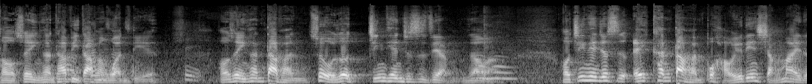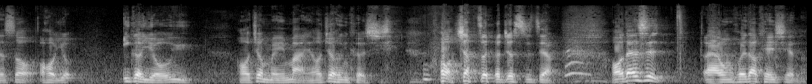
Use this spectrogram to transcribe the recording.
哦，所以你看它比大盘晚跌，是，哦，所以你看大盘，所以我说今天就是这样，你知道吗？哦，今天就是哎，看大盘不好，有点想卖的时候，哦，有一个犹豫，哦，就没卖，然后就很可惜。哦，像这个就是这样。哦，但是来，我们回到 K 线了。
